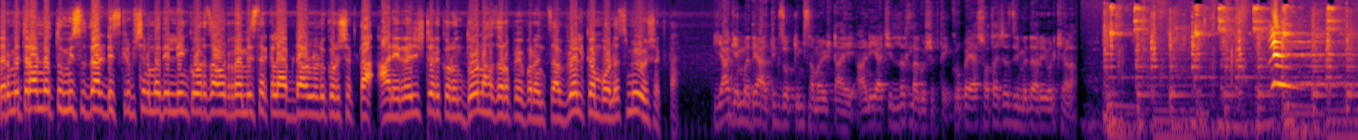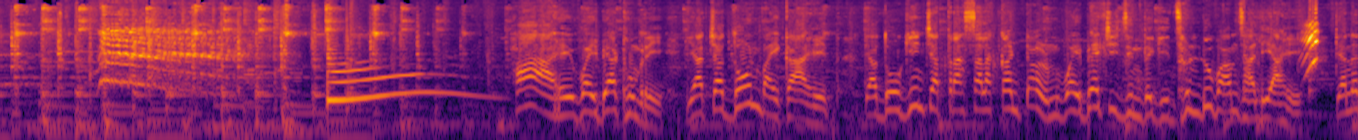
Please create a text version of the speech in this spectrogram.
तर मित्रांनो तुम्ही सुद्धा डिस्क्रिप्शन मधील लिंकवर जाऊन रमी सर्कल ॲप डाउनलोड करू शकता आणि रजिस्टर करून दोन हजार रुपयेपर्यंतचा वेलकम बोनस मिळू शकता. या गेममध्ये आर्थिक जोखीम समाविष्ट आहे आणि याची लत लागू शकते. कृपया स्वतःच्या जिम्मेदारीवर खेळा. हा आहे वैब्या ठोंबरे. याच्या दोन बायका आहेत. त्या दोघींच्या त्रासाला कंटाळून वैब्याची जिंदगी झंडूबाम झाली आहे. त्यानं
